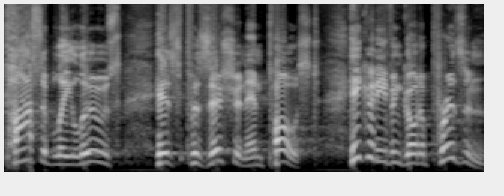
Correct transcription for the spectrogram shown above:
possibly lose his position and post. He could even go to prison.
